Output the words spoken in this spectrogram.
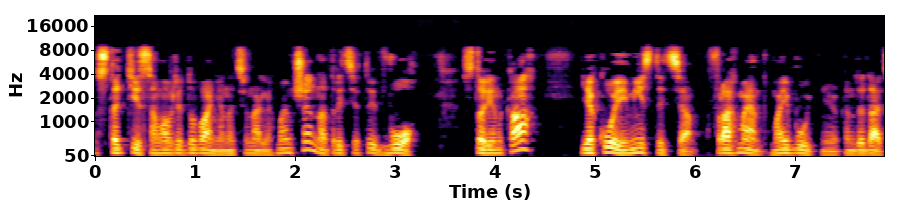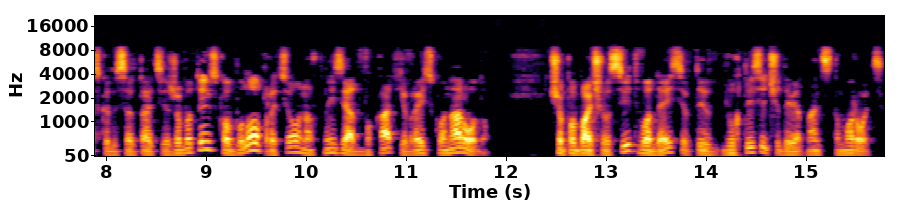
статті самоврядування національних меншин на 32 сторінках, якої міститься фрагмент майбутньої кандидатської дисертації Жаботинського, було опрацьовано в книзі Адвокат єврейського народу, що побачив світ в Одесі в 2019 році.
